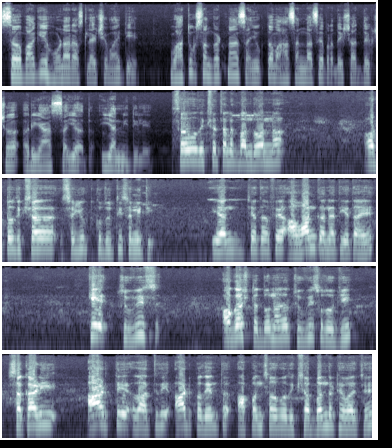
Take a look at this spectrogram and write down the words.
सहभागी होणार असल्याची माहिती वाहतूक संघटना संयुक्त महासंघाचे प्रदेशाध्यक्ष रियाज सय्यद यांनी दिली. सर्व रिक्षाचालक बांधवांना ऑटो रिक्षा संयुक्त कृती समिती यांच्यातर्फे आवाहन करण्यात येत आहे की चोवीस ऑगस्ट दोन हजार चोवीस रोजी सकाळी आठ ते रात्री आठपर्यंत आपण सर्व रिक्षा बंद ठेवायचे.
